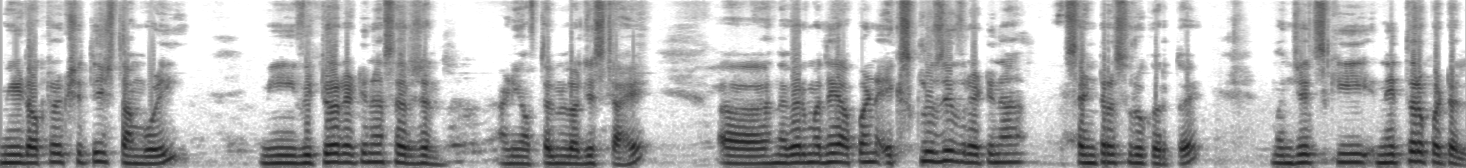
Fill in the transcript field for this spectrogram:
मी डॉक्टर क्षितिश तांबोळी. मी विटर रेटिना सर्जन आणि ऑफ्थल्मॉलॉजिस्ट आहे. नगरमध्ये आपण एक्सक्लुझिव्ह रेटिना सेंटर सुरू करतोय. म्हणजेच की नेत्रपटल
